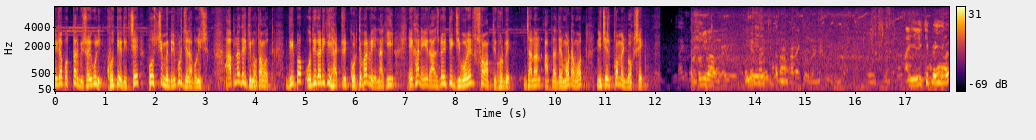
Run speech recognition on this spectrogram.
নিরাপত্তার বিষয়গুলি খতিয়ে দেখছে পশ্চিম মেদিনীপুর জেলা পুলিশ। আপনাদের কি মতামত? দীপক অধিকারী কি হ্যাট্রিক করতে পারবে নাকি এখানে রাজনৈতিক জীবনের সমাপ্তি ঘটবে? জানান আপনাদের মতামত নিচের কমেন্ট বক্সে। ইলেকট্রিক পেয়ে যাবে।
